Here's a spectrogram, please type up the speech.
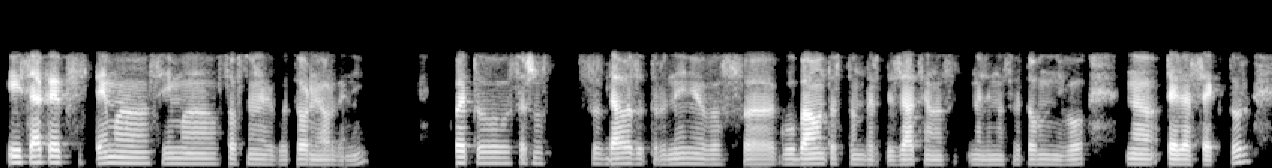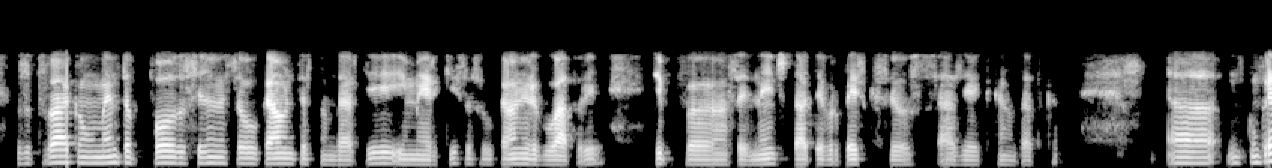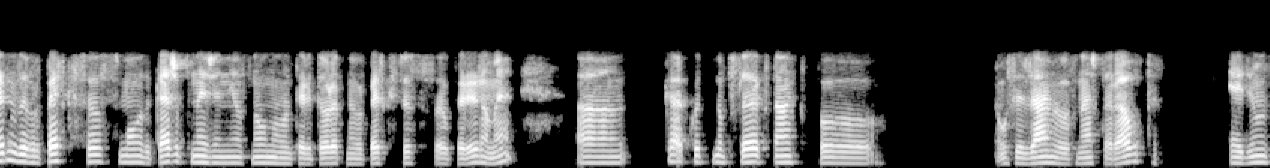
и всяка екосистема си има собствени регулаторни органи, което всъщност създава затруднения в глобалната стандартизация на, нали, на световно ниво на целия сектор. Затова към момента по-засилени са локалните стандарти и мерки с локални регулатори, тип Съединените щати, Европейска съюз, Азия и така нататък. конкретно за Европейска съюз мога да кажа, понеже ние основно на територията на Европейска съюз оперираме, а, така, които напоследък станаха по осезаеми в нашата работа, е един от,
